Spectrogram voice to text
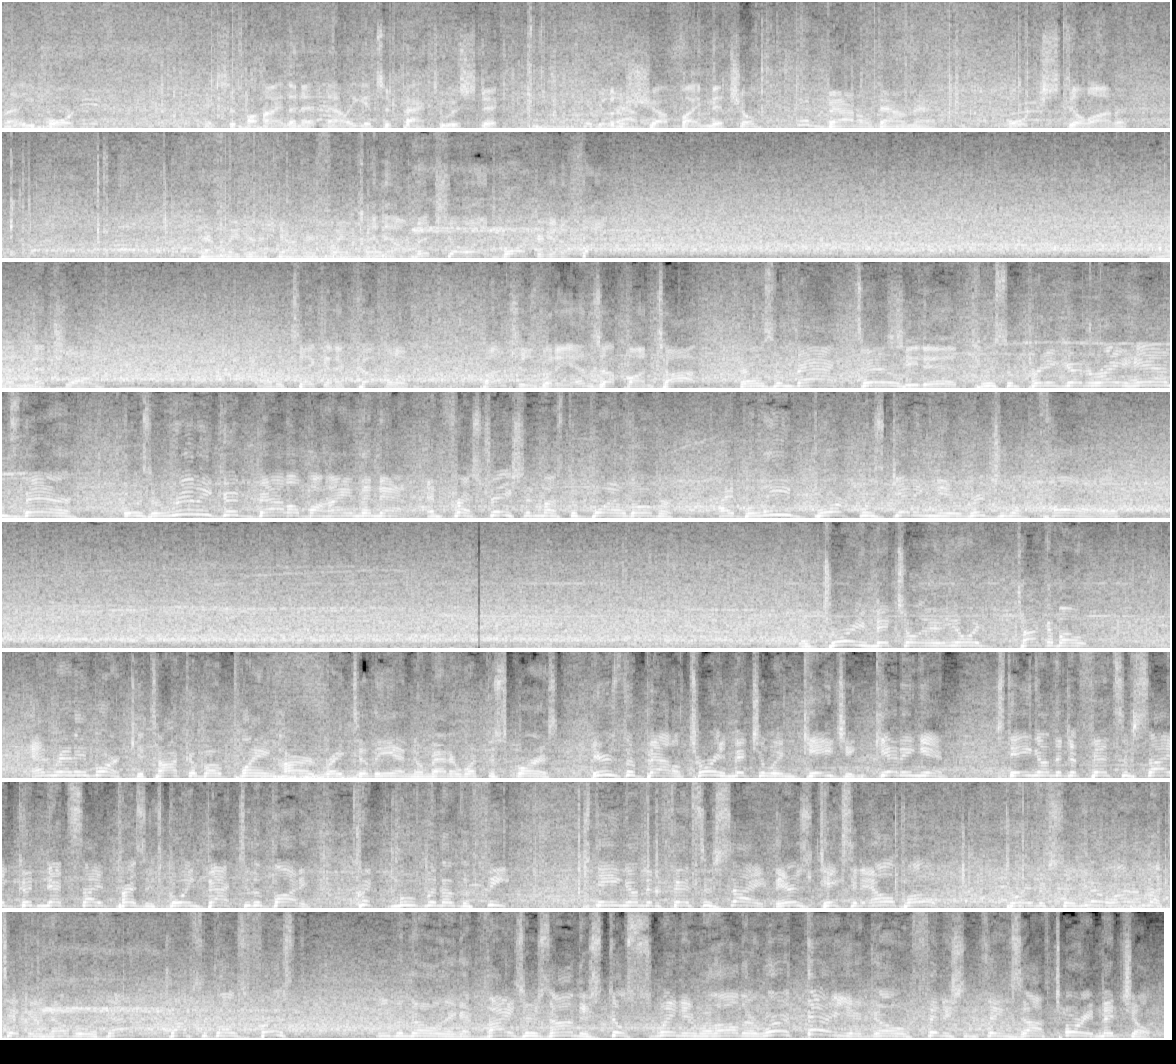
Rene Bourque takes it behind the net. Now he gets it back to his stick. Give it a shove by Mitchell. Good battle down there. Bourque still on it. Penalty to the Calgary Flames. And now Mitchell and Bourque are going to fight. And Mitchell might have taken a couple of punches, but he ends up on top. Throws him back, too. Yes, he did. Threw some pretty good right there. It was a really good battle behind the net, and frustration must have boiled over. I believe Bourque was getting the original call. And Torrey Mitchell, you know, talk about and Rene Bourque, You talk about playing hard right till the end, no matter what the score is. Here's the battle. Torrey Mitchell engaging, getting in, staying on the defensive side, good net side presence, going back to the body, quick movement of the feet, staying on the defensive side. There's takes an elbow. Torrey Mitchell you know what, I'm not taking an elbow with that. Drops the gloves first. Even though they got visors on, they're still swinging with all their worth. There you go, finishing things off. Torrey Mitchell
